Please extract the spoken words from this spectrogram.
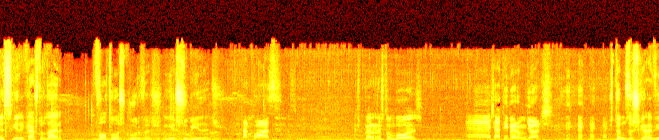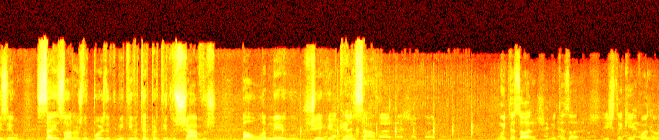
A seguir a Castro Daire, voltam as curvas e as subidas. Está quase. As pernas estão boas. É, já tiveram melhores. Estamos a chegar a Viseu. Seis horas depois da comitiva ter partido de Chaves, Paulo Lamego chega cansado. Muitas horas, muitas horas. Isto aqui, quando,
